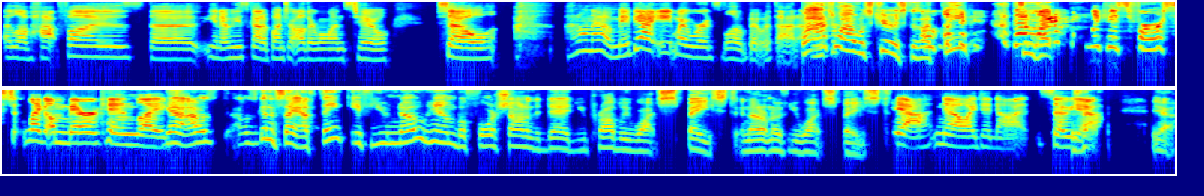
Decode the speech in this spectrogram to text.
i love hot fuzz the you know he's got a bunch of other ones too so i don't know maybe i ate my words a little bit with that Well, I'm that's trying- why I was curious because I think that might have- have been like his first like american like Yeah, I was I was gonna say I think if you know him before Shaun of the Dead, you probably watched Spaced, and I don't know if you watched Spaced. yeah no i did not so Is yeah that- yeah,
